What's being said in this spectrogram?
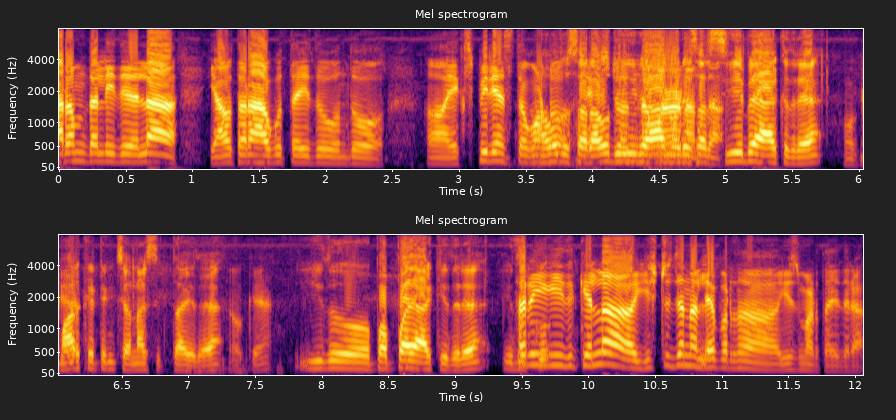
ಆರಂಭದಲ್ಲಿ ಇದೆಲ್ಲ ಯಾವ ತರ ಆಗುತ್ತೆ ಇದು ಒಂದು ಎಕ್ಸ್ಪೀರಿಯನ್ಸ್ ತಗೊಂಡು ಹೌದು ಸರ್ ಹೌದು ಈಗ ನೋಡಿ ಸರ್ ಸೀಬೆ ಹಾಕಿದ್ರೆ ಮಾರ್ಕೆಟಿಂಗ್ ಚೆನ್ನಾಗಿ ಸಿಗ್ತಾ ಇದೆ. ಓಕೆ ಇದು ಪಪ್ಪಾಯ ಹಾಕಿದ್ರೆ ಇದು ಸರ್ ಈಗ ಇದಕ್ಕೆಲ್ಲ ಎಷ್ಟು ಜನ ಲೇಬರ್ ಯೂಸ್ ಮಾಡ್ತಾ ಇದ್ದೀರಾ?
